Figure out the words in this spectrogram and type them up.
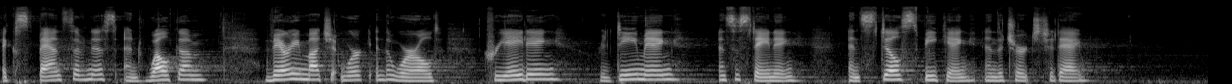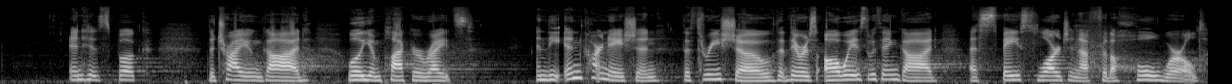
expansiveness and welcome, very much at work in the world, creating, redeeming, and sustaining, and still speaking in the church today. In his book, The Triune God, William Placher writes in the incarnation, the three show that there is always within God a space large enough for the whole world.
